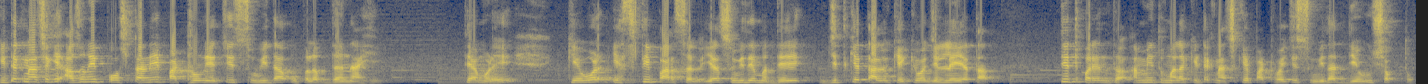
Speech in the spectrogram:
कीटकनाशके अजूनही पोस्टाने पाठवण्याची सुविधा उपलब्ध नाही. त्यामुळे केवळ एस टी पार्सल या सुविधेमध्ये जितके तालुके किंवा जिल्हे येतात तिथपर्यंत आम्ही तुम्हाला कीटकनाशके पाठवायची सुविधा देऊ शकतो.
